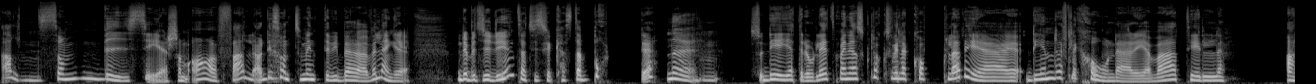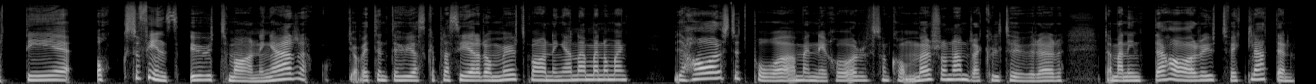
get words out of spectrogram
Allt mm. som vi ser som avfall, ja, det är sånt som inte vi behöver längre. Men det betyder ju inte att vi ska kasta bort det. Nej. Så det är jätteroligt. Men jag skulle också vilja koppla det, din reflektion där Eva, till att det också finns utmaningar. Jag vet inte hur jag ska placera de utmaningarna, men om man, vi har stött på människor som kommer från andra kulturer där man inte har utvecklat den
